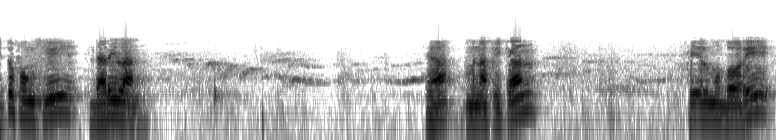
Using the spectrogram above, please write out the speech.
Itu fungsi dari lan. Ya, menafikan fi'il mudhari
